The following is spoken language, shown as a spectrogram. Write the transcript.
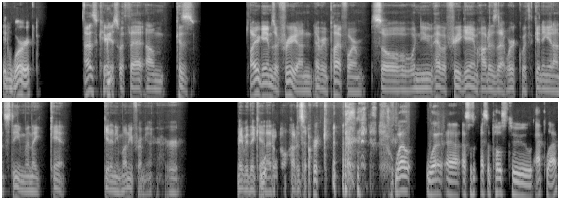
it worked. I was curious with that, um, because all your games are free on every platform. So when you have a free game, how does that work with getting it on Steam when they can't get any money from you? Or maybe they can. I don't know. How does that work? well, well, uh, as as opposed to App Lab,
